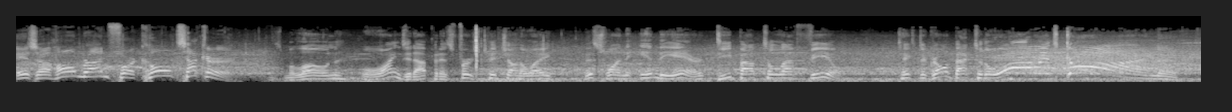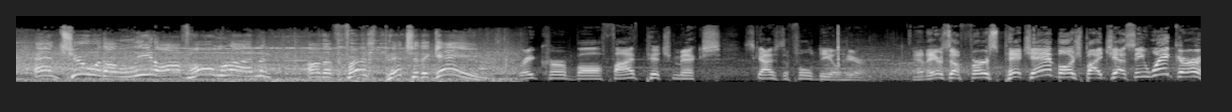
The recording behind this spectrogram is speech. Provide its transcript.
is a home run for Cole Tucker. As Malone winds it up and his first pitch on the way. This one in the air, deep out to left field. Takes DeGrom back to the wall. It's gone! And Choo with a lead-off home run on the first pitch of the game. Great curveball, five pitch mix. This guy's the full deal here. And there's a first pitch ambush by Jesse Winker,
